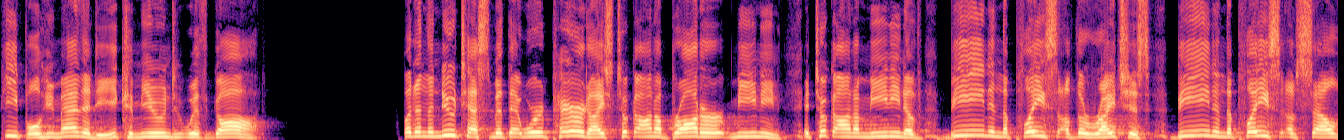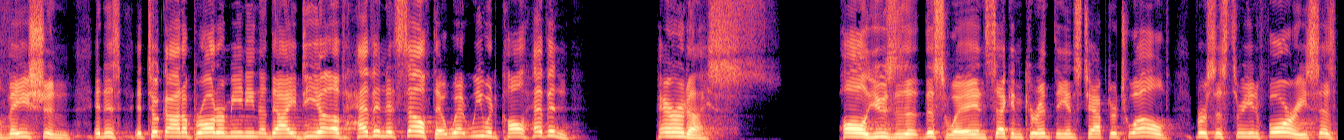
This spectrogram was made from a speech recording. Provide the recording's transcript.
people, humanity, communed with God. But in the New Testament, that word paradise took on a broader meaning. It took on a meaning of being in the place of the righteous, being in the place of salvation. It, is, it took on a broader meaning of the idea of heaven itself, that what we would call heaven, paradise. Paul uses it this way in 2 Corinthians chapter 12 verses 3 and 4. He says,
